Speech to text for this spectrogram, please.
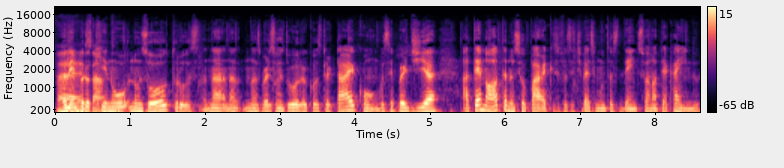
É, Eu lembro exato. que no- nos outros, na- na- nas versões do Roller Coaster Tycoon, você perdia até nota no seu parque. Se você tivesse muito acidente, sua nota ia caindo.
